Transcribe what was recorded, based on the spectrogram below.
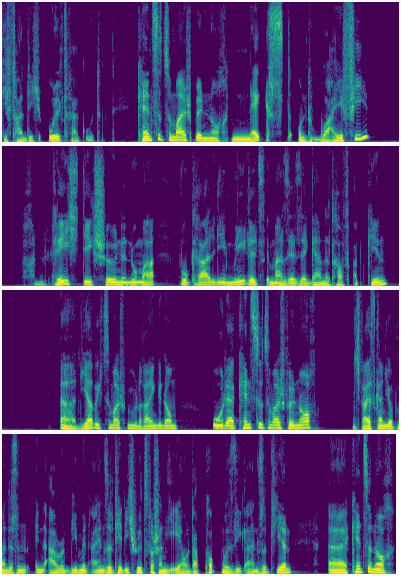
die fand ich ultra gut. Kennst du zum Beispiel noch Next und Wi-Fi? Eine richtig schöne Nummer, wo gerade die Mädels immer sehr, sehr gerne drauf abgehen. Äh, die habe ich zum Beispiel mit reingenommen. Oder kennst du zum Beispiel noch, ich weiß gar nicht, ob man das in, in RB mit einsortiert, ich würde es wahrscheinlich eher unter Popmusik einsortieren. Äh, kennst du noch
